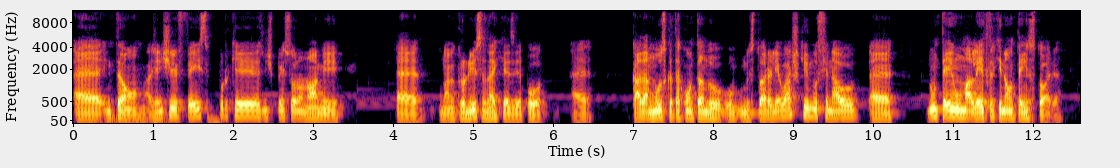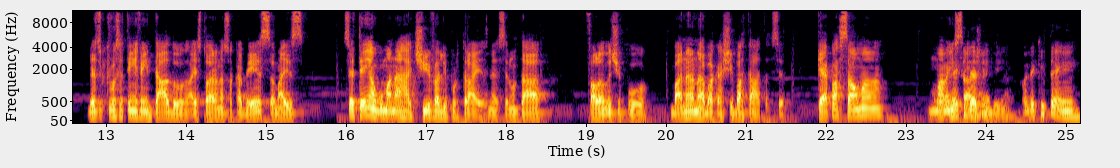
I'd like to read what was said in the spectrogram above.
É, então, a gente fez porque a gente pensou no nome, é, o nome cronista, né? Quer dizer, pô, é, cada música tá contando uma história ali. Eu acho que no final é, não tem uma letra que não tem história. Mesmo que você tenha inventado a história na sua cabeça, mas você tem alguma narrativa ali por trás, né? Você não tá falando, tipo, banana, abacaxi, batata. Você quer passar uma, uma olha mensagem que deve, Olha que tem.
